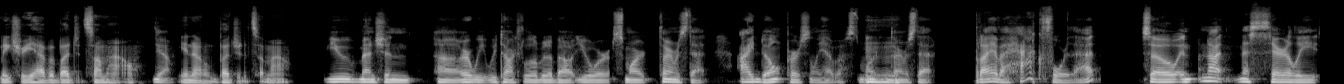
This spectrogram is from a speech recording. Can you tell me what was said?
make sure you have a budget somehow. Yeah. You know, budget it somehow. You mentioned, uh, or we, we talked a little bit about your smart thermostat. I don't personally have a smart Mhm. thermostat, but I have a hack for that. So, and not necessarily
